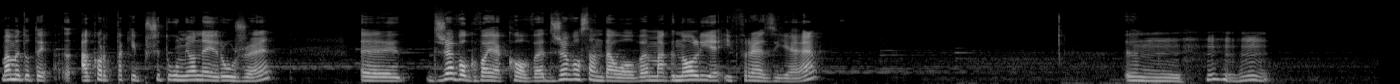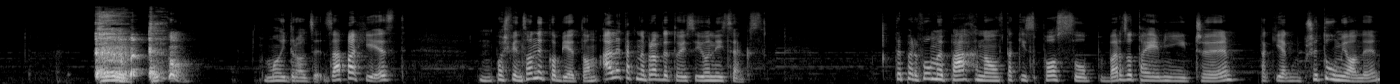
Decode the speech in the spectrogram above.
Mamy tutaj akord takiej przytłumionej róży, yy, drzewo gwajakowe, drzewo sandałowe, magnolie i frezje. Moi drodzy, zapach jest poświęcony kobietom, ale tak naprawdę to jest unisex. Te perfumy pachną w taki sposób bardzo tajemniczy, taki jakby przytłumiony.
